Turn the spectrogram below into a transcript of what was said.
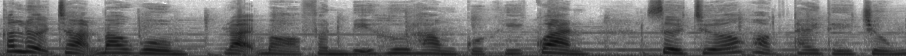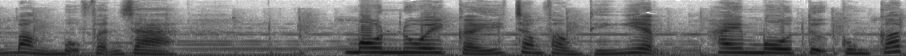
Các lựa chọn bao gồm loại bỏ phần bị hư hỏng của khí quản, sửa chữa hoặc thay thế chúng bằng bộ phận giả, mô nuôi cấy trong phòng thí nghiệm hay mô tự cung cấp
